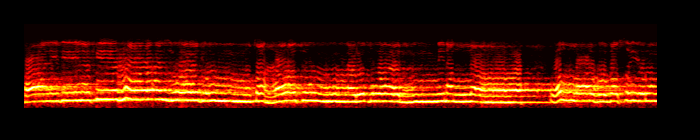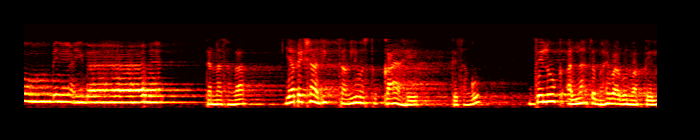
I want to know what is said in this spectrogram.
خالدين فيها وأزواج مطهرة ورضوان من الله والله بصير بالعباد त्यांना सांगा यापेक्षा अधिक चांगली वस्तू काय आहे ते सांगू जे लोक अल्लाचं भय बाळगून वागतील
